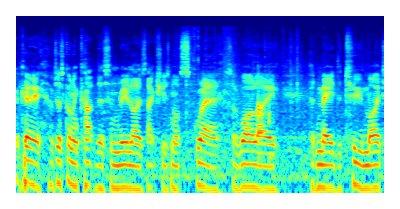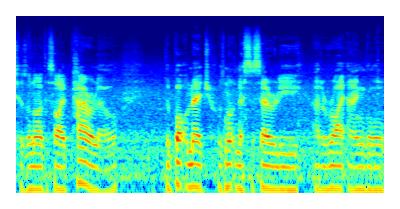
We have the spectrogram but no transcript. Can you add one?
Okay, I've just gone and cut this and realised actually it's not square. So while I had made the two miters on either side parallel, the bottom edge was not necessarily at a right angle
